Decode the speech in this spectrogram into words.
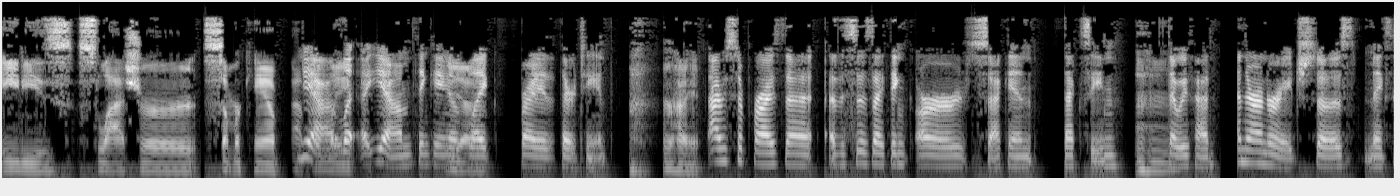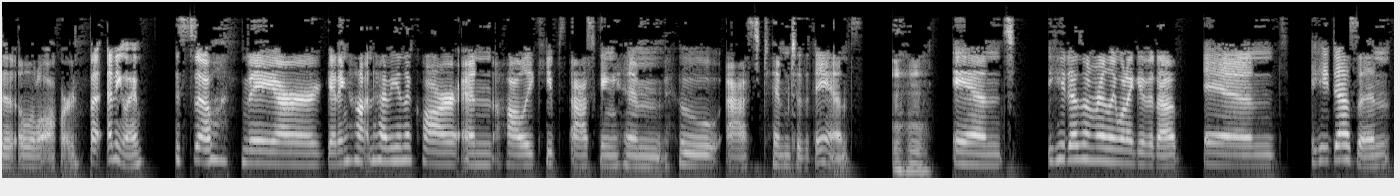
80s slasher summer camp. At the yeah, lake. li- yeah, I'm thinking of Yeah. like Friday the 13th. right. I was surprised that uh, this is, I think, our second sex scene Mhm. that we've had. And they're underage, so this makes it a little awkward. But anyway, so they are getting hot and heavy in the car, and Holly keeps asking him who asked him to the dance. Mhm. And he doesn't really want to give it up, and he doesn't.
